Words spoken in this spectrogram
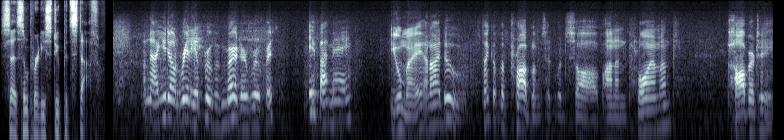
says some pretty stupid stuff. Now, you don't really approve of murder, Rupert, if I may. You may, and I do. Think of the problems it would solve unemployment, poverty,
